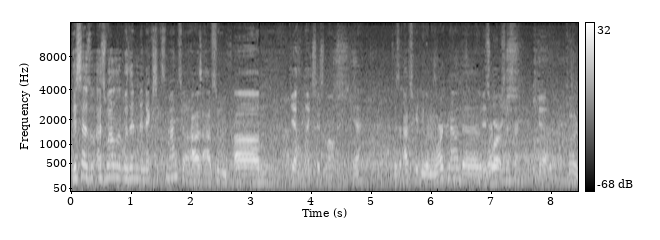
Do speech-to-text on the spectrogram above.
this as, as well within the next six months, or how, how soon? Um, yeah, next six months. Yeah. Is it actually going to work now? The It work works. processor? Yeah. Good.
